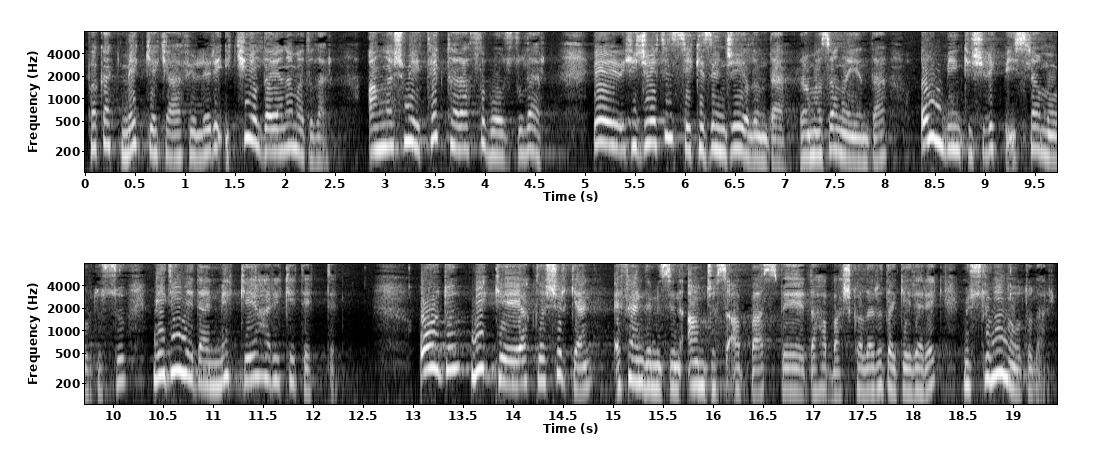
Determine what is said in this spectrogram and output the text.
Fakat Mekke kafirleri 2 yıl dayanamadılar. Anlaşmayı tek taraflı bozdular. Ve hicretin 8. yılında Ramazan ayında 10 bin kişilik bir İslam ordusu Medine'den Mekke'ye hareket etti. Ordu Mekke'ye yaklaşırken Efendimizin amcası Abbas ve daha başkaları da gelerek Müslüman oldular.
